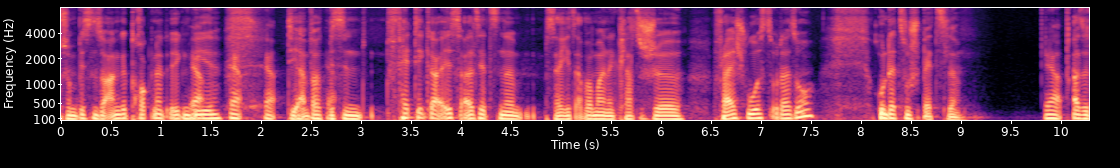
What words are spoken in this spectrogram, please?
schon ein bisschen so angetrocknet Ja, irgendwie. ja, ja. die einfach ein bisschen fettiger ist als jetzt eine, sag ich jetzt einfach mal eine klassische Fleischwurst oder so. Und dazu Spätzle. Ja. Also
